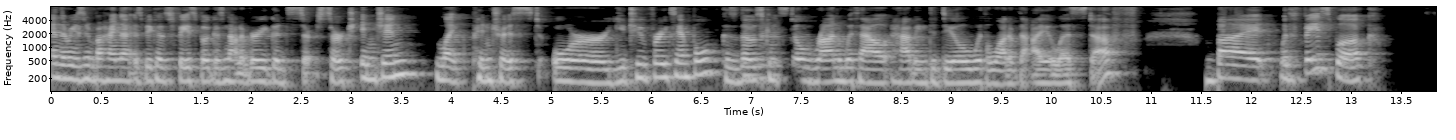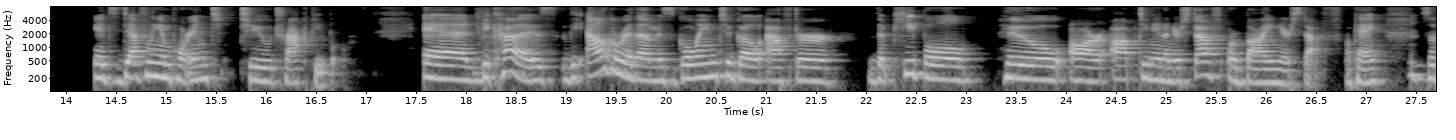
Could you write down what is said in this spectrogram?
and the reason behind that is because Facebook is not a very good search engine like Pinterest or YouTube, for example, because those mm-hmm. can still run without having to deal with a lot of the iOS stuff. But with Facebook, it's definitely important to track people. And because the algorithm is going to go after the people who are opting in on your stuff or buying your stuff. Okay. Mm-hmm. So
